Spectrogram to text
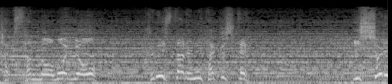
たくさんの思いをクリスタルに託して一緒に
